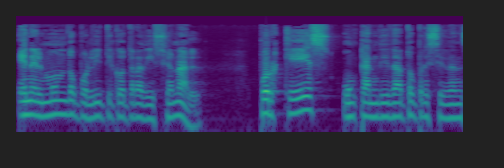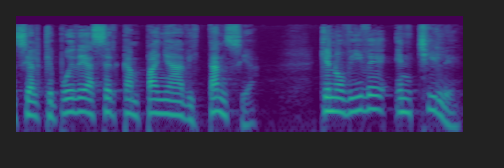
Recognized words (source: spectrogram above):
en el mundo político tradicional, porque es un candidato presidencial que puede hacer campaña a distancia, que no vive en Chile.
